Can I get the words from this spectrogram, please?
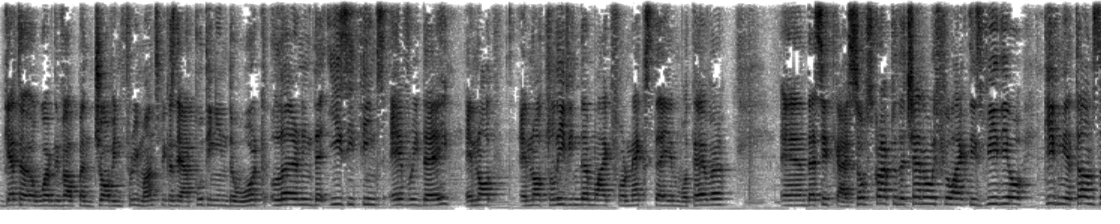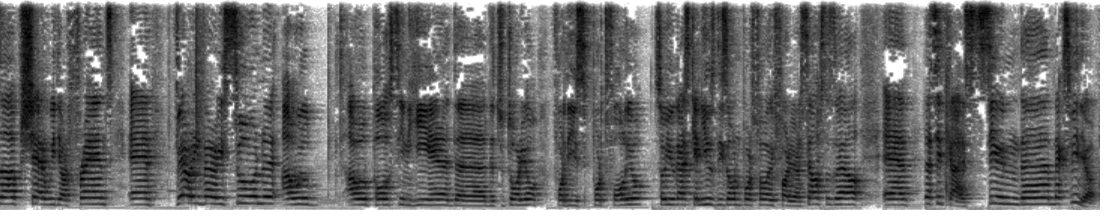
get a web development job in three months because they are putting in the work learning the easy things every day and not and not leaving them like for next day and whatever. And that's it guys. Subscribe to the channel if you like this video. Give me a thumbs up share with your friends. And very very soon I will I will post in here the, the tutorial for this portfolio. So you guys can use this own portfolio for yourselves as well. And that's it guys. See you in the next video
